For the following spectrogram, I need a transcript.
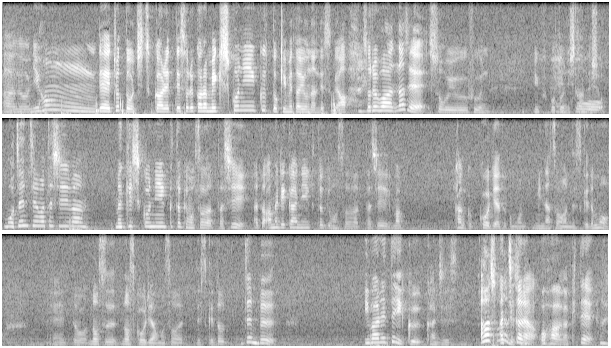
あの日本 でちょっと落ち着かれてそれからメキシコに行くと決めたようなんですが、それはなぜそういうふうに行くことにしたんでしょう、えもう全然私はメキシコに行く時もそうだったしあとアメリカに行く時もそうだったし、まあ、韓国コリアとかもみんなそうなんですけども、えっとノースノースコリアもそうですけど全部言われていく感じですね。あそうあっちかなんですね。らオファーが来て、はい。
